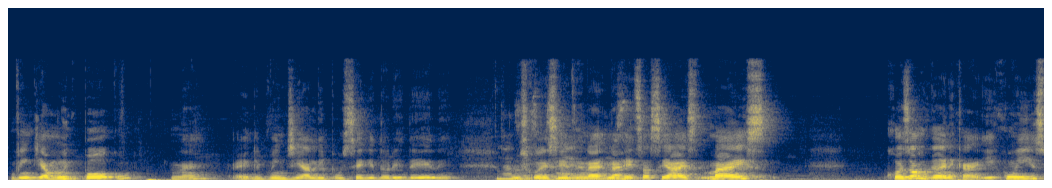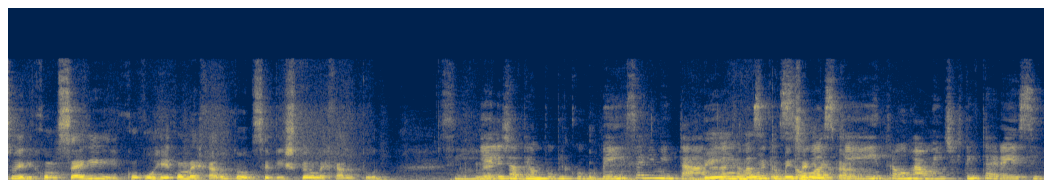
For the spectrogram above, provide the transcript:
vendia muito pouco, né? Ele vendia ali para os seguidores dele, para os conhecidos na- né? nas redes sociais, mas coisa orgânica. E com isso ele consegue concorrer com o mercado todo, ser visto pelo mercado todo. Sim, e né? ele já tem um público bem segmentado, Bem, muito bem pessoas segmentado. que entram realmente, que têm interesse.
